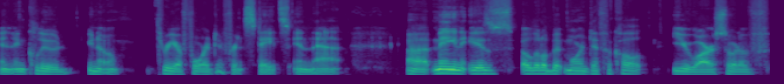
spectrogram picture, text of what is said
and include, you know, three or four different states in that uh, Maine is a little bit more difficult. You are sort of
